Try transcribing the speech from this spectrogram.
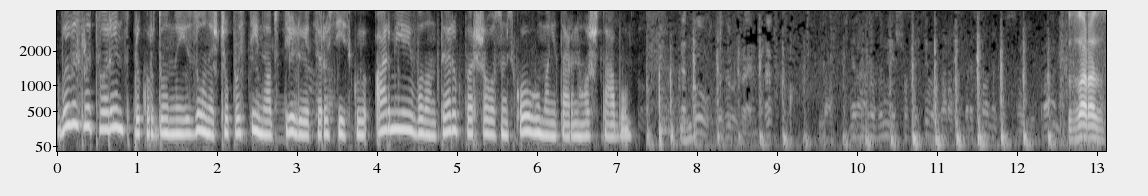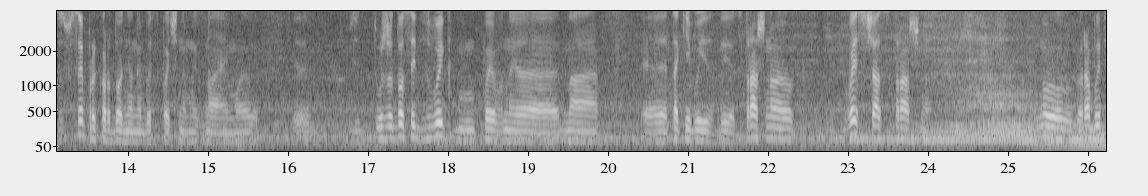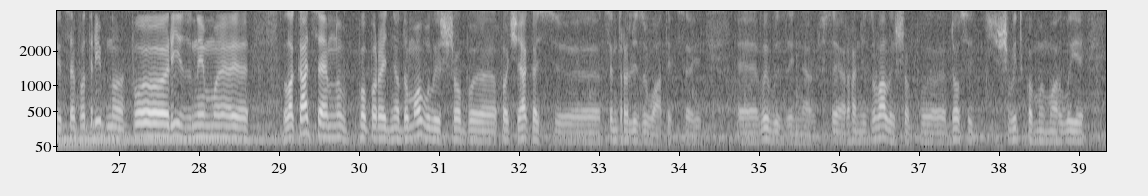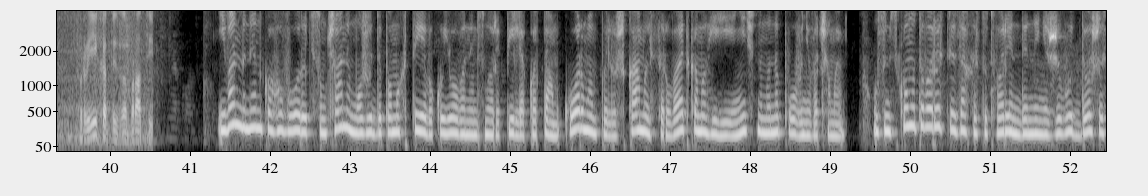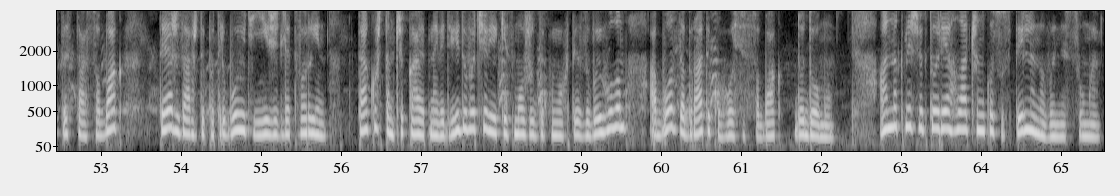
Вивезли тварин з прикордонної зони, що постійно обстрілюється російською армією, волонтери першого сумського гуманітарного штабу. Зараз все прикордоння небезпечне, ми знаємо. Е, Уже досить звик, певне, на е, такі виїзди. Страшно, весь час страшно. Ну, робити це потрібно. По різним е, локаціям ну, попередньо домовились, щоб хоч якось централізувати це вивезення. Все організували, щоб досить швидко ми могли приїхати, забрати Іван Миненко говорить, сумчани можуть допомогти евакуйованим з Миропілля котам кормом, пелюшками, серветками, гігієнічними наповнювачами. У сумському товаристві захисту тварин, де нині живуть до 600 собак, теж завжди потребують їжі для тварин. Також там чекають на відвідувачів, які зможуть допомогти з вигулом або забрати когось із собак додому. Анна Книж, Вікторія Гладченко, Суспільне новини Суми.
